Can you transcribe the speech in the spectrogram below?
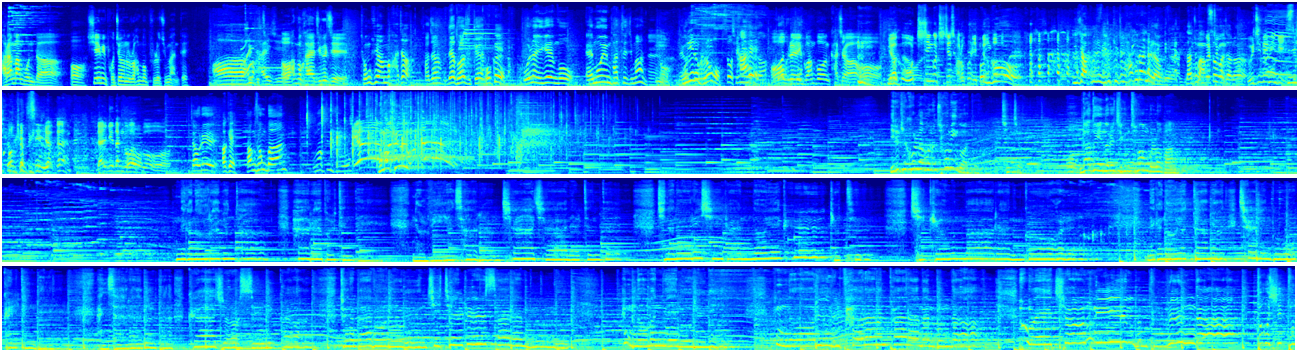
바람만 본다. 어. CM이 버전으로 한번 불러주면 안 돼? 아, 한번 가야지. 어, 한번 가야지, 그지? 정수야, 한번 가자. 가자. 내가 도와줄게. 오케이. 원래 이게 뭐 MOM 파트지만 우리는 그런 거 없어. 다 해. 재밌으니까. 어, 그래, 이거 한번 가자. 어. 야, 그옷 찢은 거 진짜 잘 어울린다. 어, 이거 이제 앞으로 좀 이렇게 좀 하고 다니려고. 나 좀 뭔가 좀 앞서가잖아. 의지되는 게 있어. 그치? 약간 날개 단 거 같고. 어. 자 우리 오케이. 방송반 음악 좀 줘. 야! 음악 큐! 이렇게 콜라보는 처음인 것 같아. 진짜. 어. 나도 이 노래 지금 처음 불러봐. 내가 너라면 더 알아볼 텐데 널 위한 사람 찾아낼 텐데 지난 오랜 시간 너의 그 곁을 지켜온 나라는 걸 내가 너였다면 참 행복할 해줬으니까 되는 바보는 지칠 그 사람이 너만 왜 모르니? 너를 바라만 바라만 본다. 왜좀 이름만 부른다? 보고 싶어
